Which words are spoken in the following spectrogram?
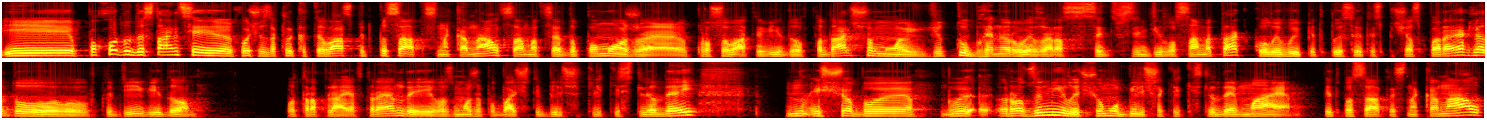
І по ходу дистанції хочу закликати вас підписатися на канал. Саме це допоможе просувати відео в подальшому. YouTube генерує зараз все, все діло саме так. Коли ви підписуєтесь під час перегляду, тоді відео потрапляє в тренди і його зможе побачити більша кількість людей. Ну і щоб ви розуміли, чому більша кількість людей має підписатись на канал.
